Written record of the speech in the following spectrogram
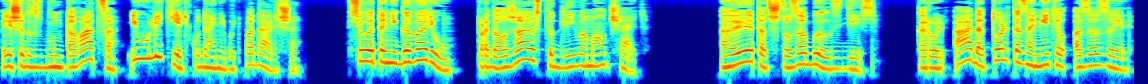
решит взбунтоваться и улететь куда-нибудь подальше. Все это не говорю, продолжаю стыдливо молчать. А этот что забыл здесь? Король ада только заметил Азазель.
